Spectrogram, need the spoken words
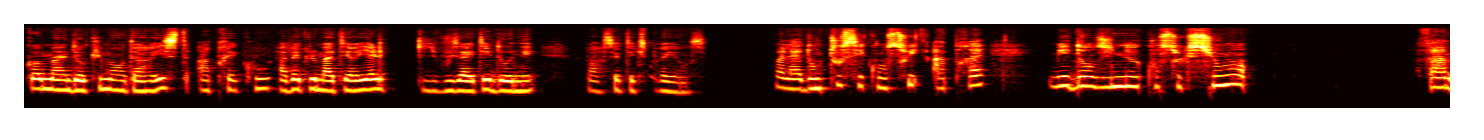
comme un documentariste après coup, avec le matériel qui vous a été donné par cette expérience. Voilà, donc tout s'est construit après, mais dans une construction. Enfin,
